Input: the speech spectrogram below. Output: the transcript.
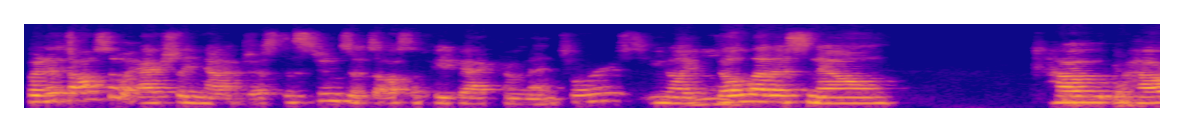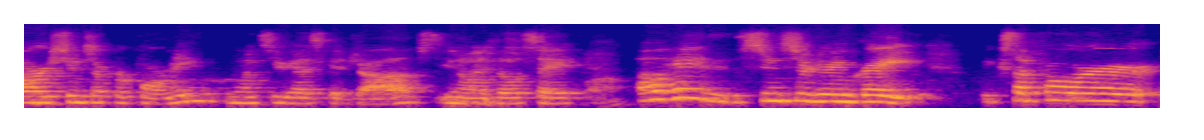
but it's also actually not just the students; it's also feedback from mentors. You know, like Mhm. they'll let us know how how our students are performing once you guys get jobs. You know, they'll say, Wow. "Oh, hey, the students are doing great," except for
